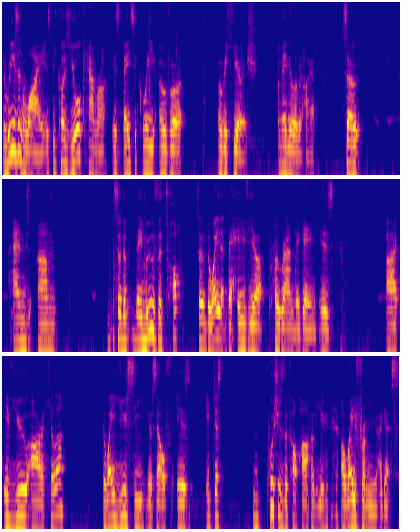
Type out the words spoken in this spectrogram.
The reason why is because your camera is basically over over here-ish, or maybe a little bit higher. So, and um, so the, they move the top. So the way that Behaviour programmed their game is, uh, if you are a killer, the way you see yourself is it just pushes the top half of you away from you, I guess.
